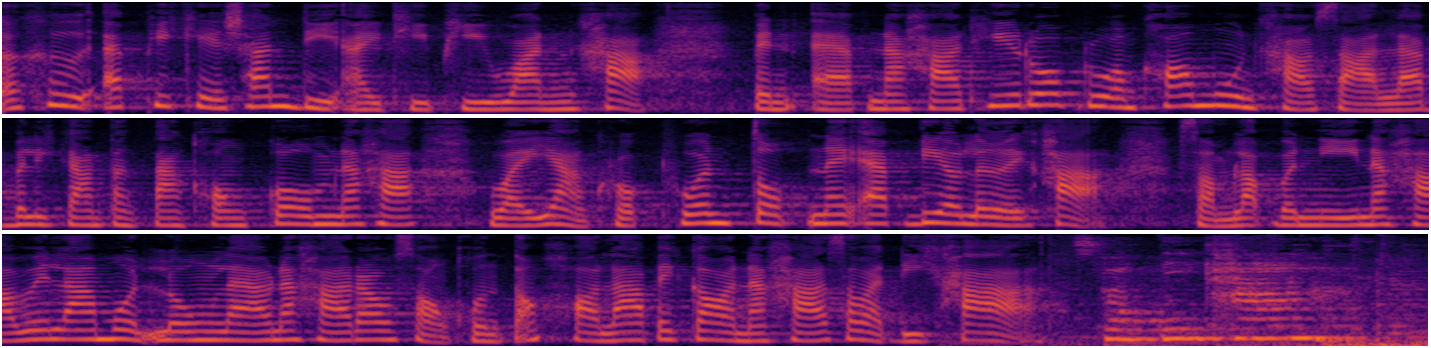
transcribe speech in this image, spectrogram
ก็คือแอปพลิเคชัน DITP1 ค่ะ เป็นแอปนะคะ ที่รวบรวมข้อมูลข่าวสารและบริการต่างๆ ของกรมนะคะ ไว้อย่างครบถ้วนจบในแอปเดียวเลยค่ะสำหรับวันนี้นะคะ เวลาหมดลงแล้วนะคะ เราสองคนต้องขอลาไปก่อนนะคะ สวัสดีค่ะ สวัสดีค่ะ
